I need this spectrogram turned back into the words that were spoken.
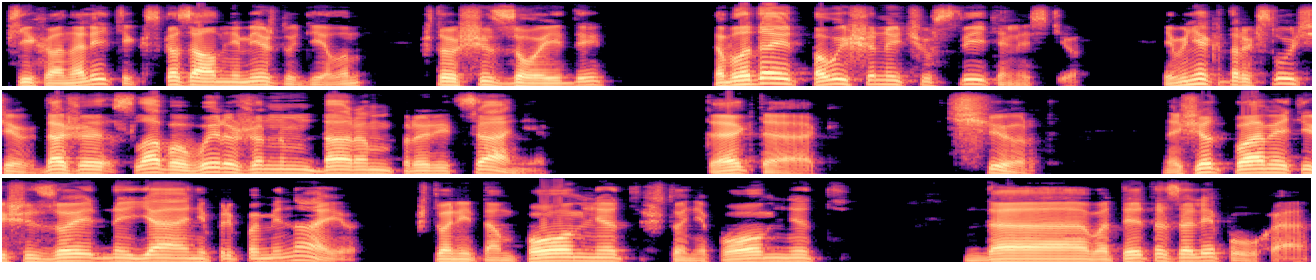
психоаналитик, сказал мне между делом, что шизоиды обладают повышенной чувствительностью и в некоторых случаях даже слабо выраженным даром прорицания. Так-так, черт, насчет памяти шизоидной я не припоминаю, что они там помнят, что не помнят. Да, вот это залепуха.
